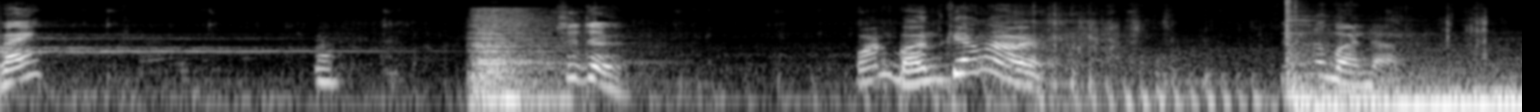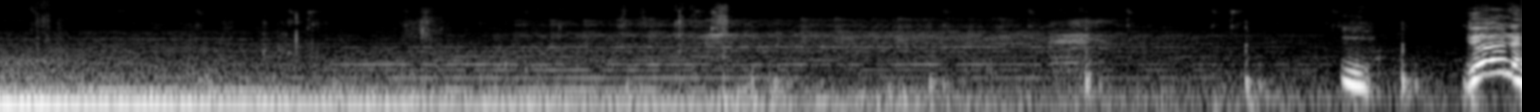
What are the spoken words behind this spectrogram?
ભાઈ? શું થયું? ફોન બંધ કેમ આવે? શું બંધ આવે? જો ને?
